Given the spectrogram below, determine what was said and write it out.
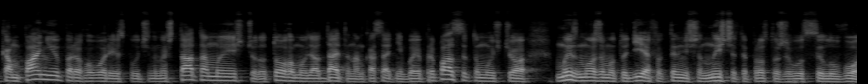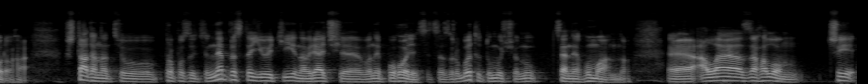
кампанію переговорів з сполученими штатами щодо того, мовляв, дайте нам касетні боєприпаси, тому що ми зможемо тоді ефективніше нищити просто живу силу ворога. Штати на цю пропозицію не пристають і навряд чи вони погодяться це зробити, тому що ну це не гуманно. Е, Але загалом, чи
